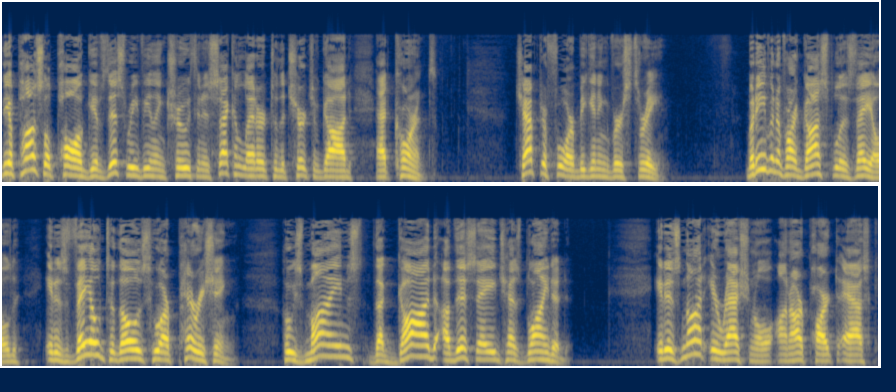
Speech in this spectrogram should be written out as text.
The Apostle Paul gives this revealing truth in his second letter to the church of God at Corinth. Chapter 4, beginning verse 3. But even if our gospel is veiled, it is veiled to those who are perishing, whose minds the God of this age has blinded it is not irrational on our part to ask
